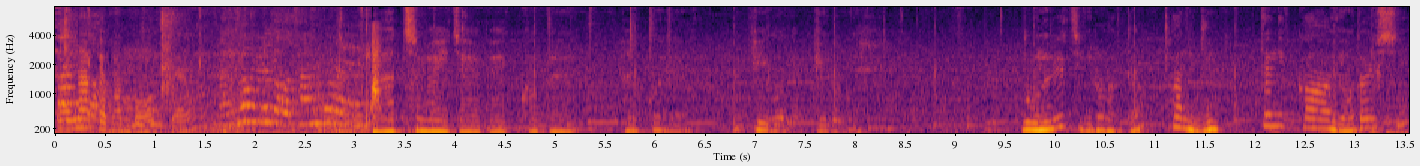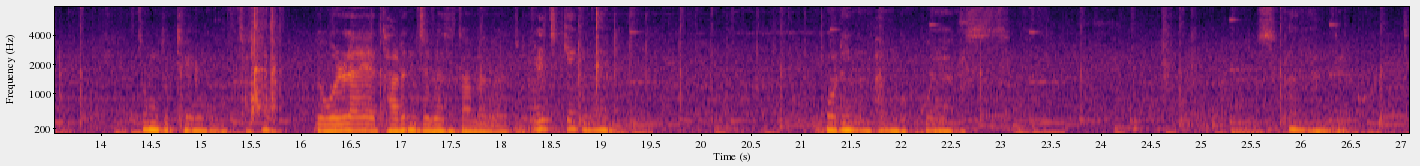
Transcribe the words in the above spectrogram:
편하게 밥 먹을게요. 아침에 이제 메이크업을 할 거예요. 피곤해 피곤해 너 오늘 일찍 일어났다? 한 눈 뜨니까 8시 정도 된 것 같아서. 근데 원래 다른 집에서 자면은 좀 일찍 깨긴 해. 우리는 밥 먹고 해야겠어. 시간이 안 될 것 같아.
